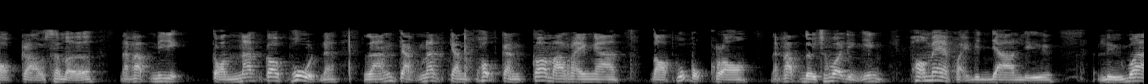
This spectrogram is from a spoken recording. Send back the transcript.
บอกกล่าวเสมอนะครับมีก่อนนัดก็พูดนะหลังจากนัดกันพบกันก็มารายงานต่อผู้ปกครองนะครับ โดยเฉพาะอย่างยิ่ง พ่อแม่ฝ่ายวิญญาณหรือ หรือว่า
